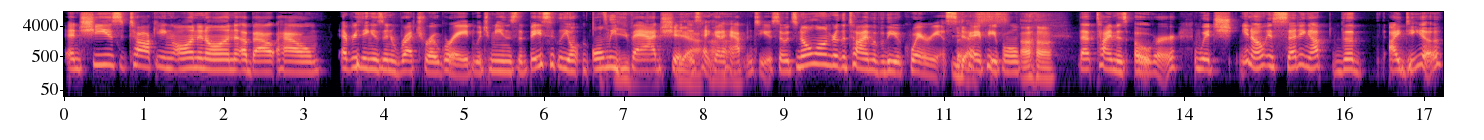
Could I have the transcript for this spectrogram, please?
And she's talking on and on about how everything is in retrograde, which means that basically only bad shit Yeah, is ha- going to uh-huh. happen to you. So it's no longer the time of the Aquarius, okay, Yes. people? Uh huh. that time is over, which, you know, is setting up the idea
